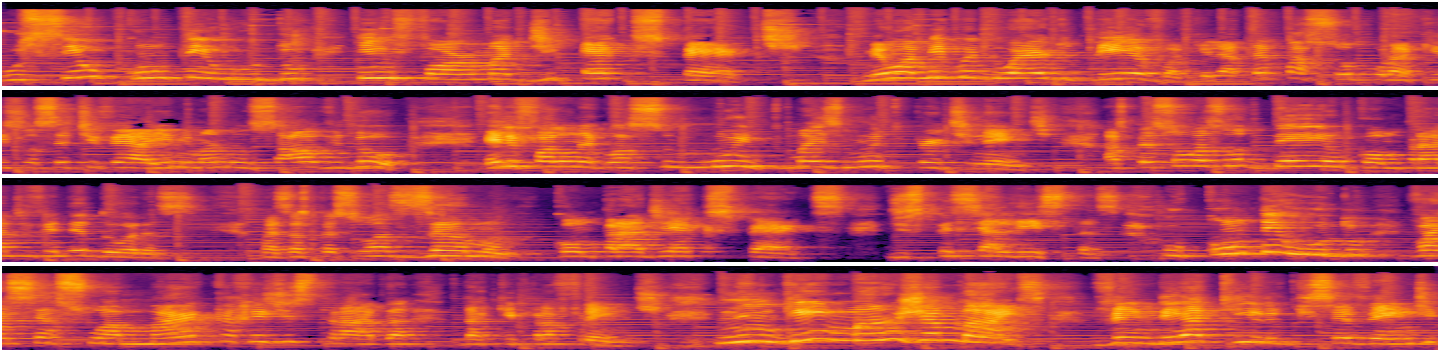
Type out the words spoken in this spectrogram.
O seu conteúdo em forma de expert. Meu amigo Eduardo Teva, que ele até passou por aqui, se você tiver aí, me manda um salve, Du. Ele fala um negócio muito, mas muito pertinente. As pessoas odeiam comprar de vendedoras, mas as pessoas amam comprar de experts, de especialistas. O conteúdo vai ser a sua marca registrada daqui para frente. Ninguém manja mais vender aquilo que você vende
